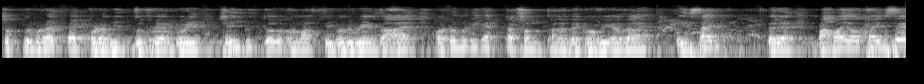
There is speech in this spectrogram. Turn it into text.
সত্তর ফোড়ায় এক ফোড়া বীর্য তৈরি করে সেই বীর্য যখন মাতৃগর্ভে হয়ে যায় অটোমেটিক একটা সন্তানের দেখো হয়ে যায়। এই সাইড, তাহলে বাবাও খাইছে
